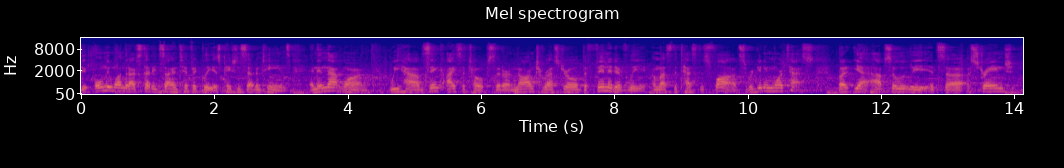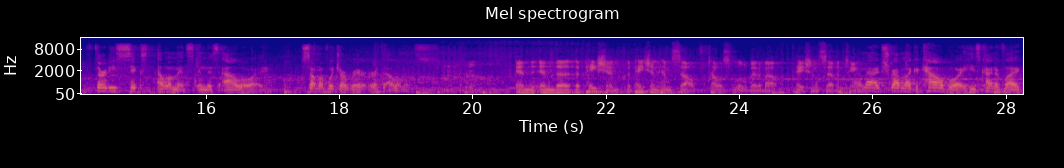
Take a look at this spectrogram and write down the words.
The only one that I've studied scientifically is patient 17's, and in that one, we have zinc isotopes that are non-terrestrial, definitively, unless the test is flawed. So we're getting more tests. But yeah, absolutely, it's a, a strange 36 elements in this alloy, some of which are rare earth elements. Hmm. and and the the patient the patient himself tell us a little bit about patient 17 I mean, I describe him like a cowboy. He's kind of like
